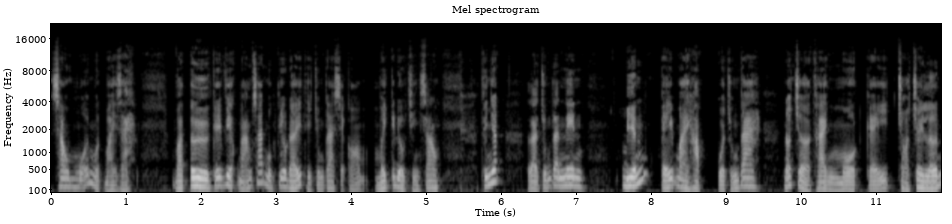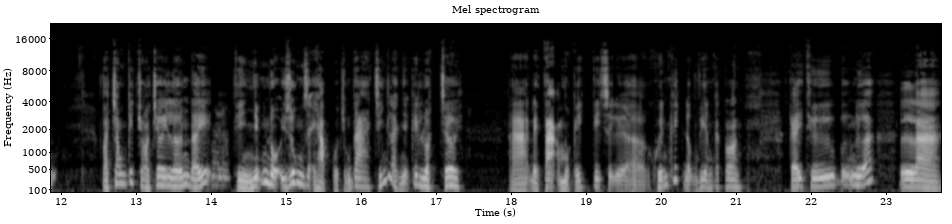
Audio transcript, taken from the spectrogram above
sau mỗi một bài giảng. Và từ cái việc bám sát mục tiêu đấy thì chúng ta sẽ có mấy cái điều chỉnh sau. Thứ nhất là chúng ta nên biến cái bài học của chúng ta nó trở thành một cái trò chơi lớn và trong cái trò chơi lớn đấy thì những nội dung dạy học của chúng ta chính là những cái luật chơi à, để tạo một cái cái sự uh, khuyến khích động viên các con. Cái thứ nữa là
